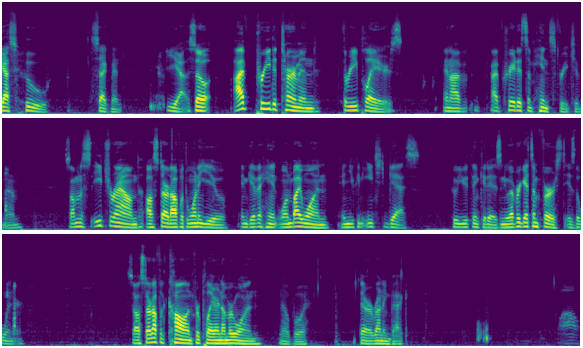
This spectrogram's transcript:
guess who segment. Yeah. So I've predetermined three players, and I've I've created some hints for each of them. So I'm gonna each round I'll start off with one of you and give a hint one by one, and you can each guess who you think it is, and whoever gets them first is the winner. So I'll start off with Colin for player number one. No boy. They're a running back. Wow.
